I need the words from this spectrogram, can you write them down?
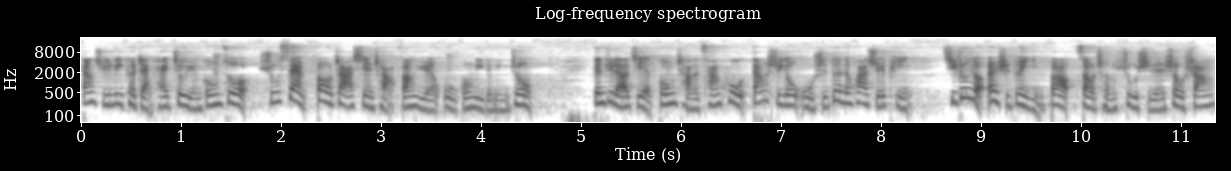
当局立刻展开救援工作，疏散爆炸现场方圆五公里的民众。根据了解，工厂的仓库当时有五十吨的化学品，其中有二十吨引爆，造成数十人受伤，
